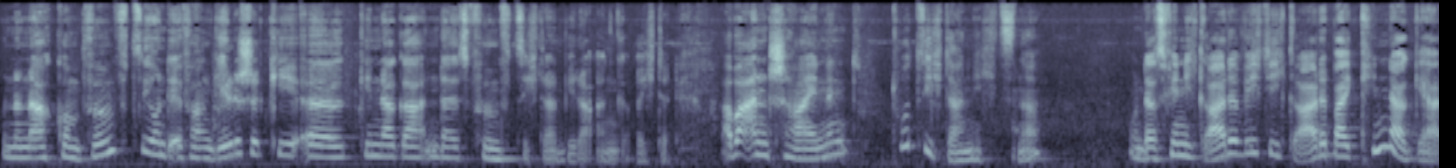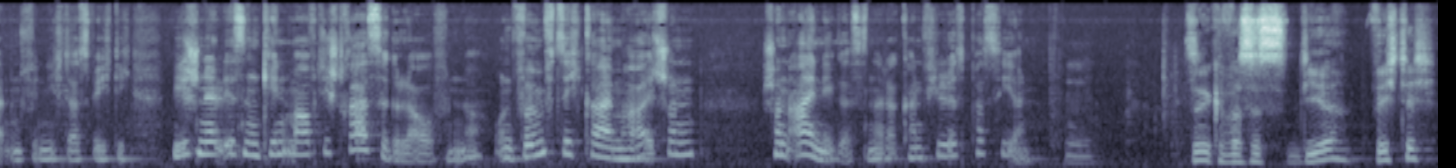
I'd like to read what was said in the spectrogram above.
und danach kommt 50 und der evangelische Ki äh, Kindergarten, da ist 50 dann wieder angerichtet. Aber anscheinend tut sich da nichts, ne? Und das finde ich gerade wichtig, gerade bei Kindergärten finde ich das wichtig. Wie schnell ist ein Kind mal auf die Straße gelaufen? Ne? Und 50 km/h ist schon, schon einiges, ne? da kann vieles passieren. Hm. Silke, was ist dir wichtig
